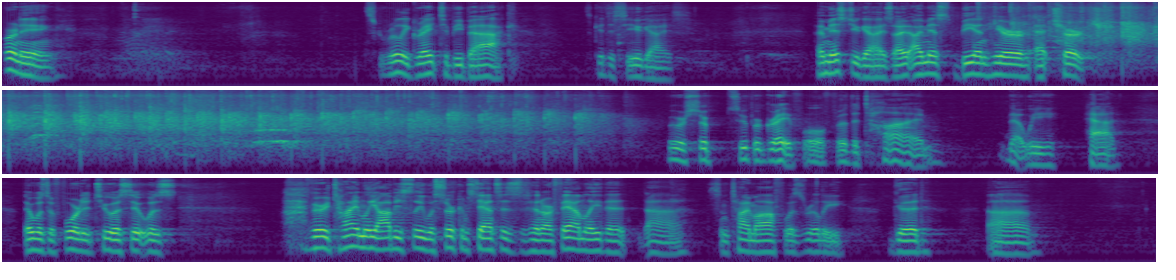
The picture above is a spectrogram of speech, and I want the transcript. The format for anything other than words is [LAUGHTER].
Morning. It's really great to be back. It's good to see you guys. I missed you guys. I, I missed being here at church. We were super grateful for the time that we had that was afforded to us. It was very timely, obviously, with circumstances in our family that uh, some time off was really good. Uh,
